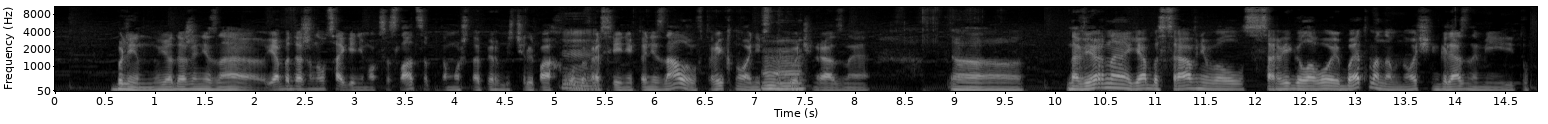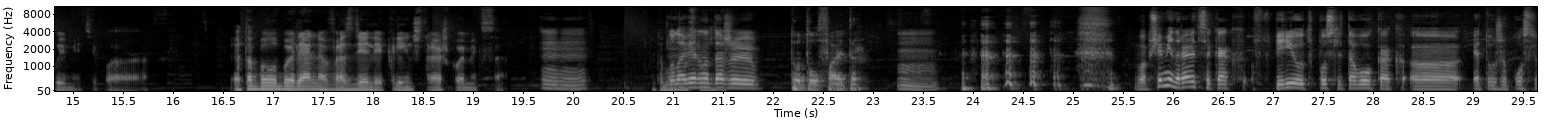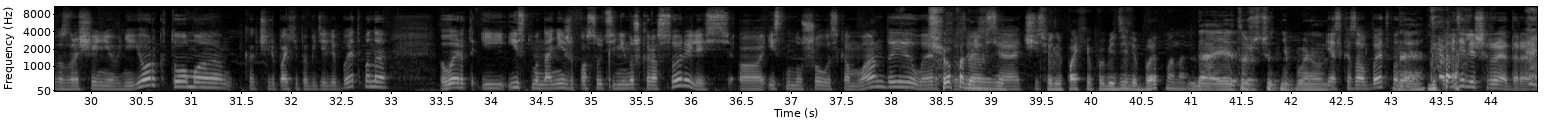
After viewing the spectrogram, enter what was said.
Блин, ну я даже не знаю. Я бы даже на Усаги не мог сослаться, потому что, во-первых, без черепах mm. в России никто не знал, а во-вторых, ну, они все-таки mm-hmm. очень разные. А, Наверное, я бы сравнивал с «Сорви головой» и «Бэтменом», но очень грязными и тупыми. Типа, это было бы реально в разделе кринж трэш комикса. Угу. Ну, наверное, сложно. даже... Total Fighter. Mm. Вообще мне нравится, как в период после того, как э, это уже после возвращения в Нью-Йорк Тома, как черепахи победили Бэтмена, Лэрд и Истман, они же, по сути, немножко рассорились. Э, Истман ушел из команды, Лэрд Чё, подожди? Чисто... Черепахи победили Бэтмена? Да, я тоже что-то не понял. Я сказал Бэтмена? Да. Победили Шреддера.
